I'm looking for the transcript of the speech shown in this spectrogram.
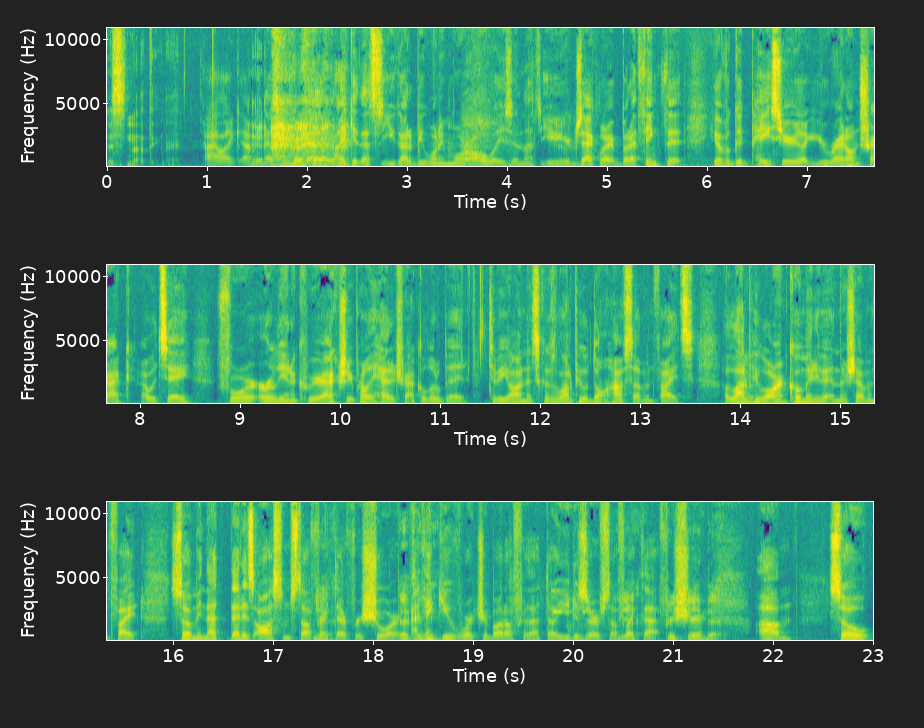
it's nothing, man. I like. I mean, that's what you, I like it. That's you got to be wanting more always, and that's you're Yeah. exactly right. But I think that you have a good pace here. Like you're right on track. I would say for early in a career. Actually, you're probably ahead of track a little bit, to be honest, because a lot of people don't have seven fights. A lot of people aren't co-main event in their seventh fight. So I mean, that that is awesome stuff right there for sure. I think you've worked your butt off for that, though. You deserve stuff Yeah, like that for sure. that. Um, so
